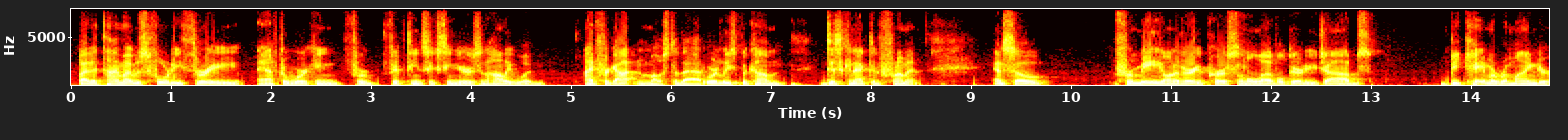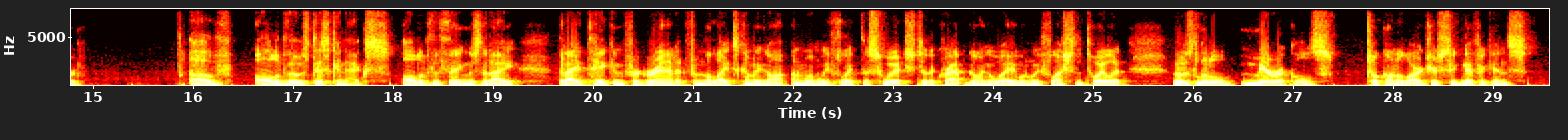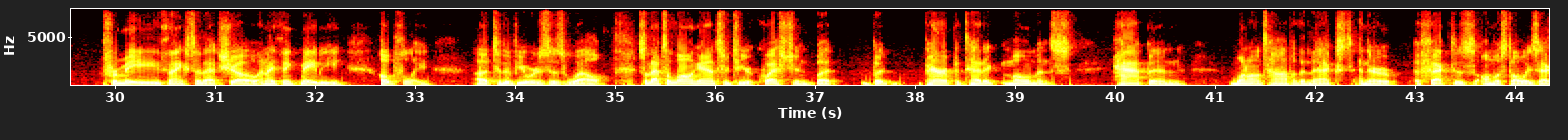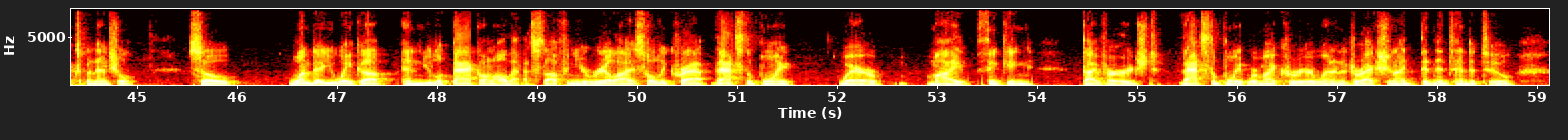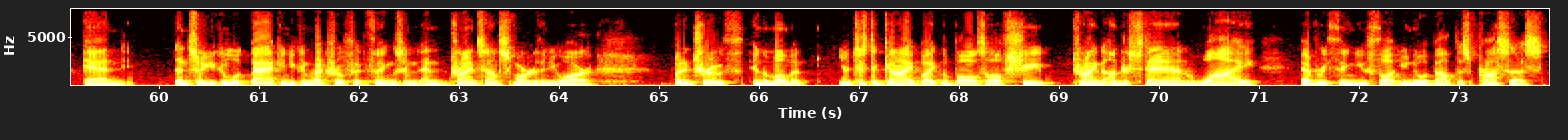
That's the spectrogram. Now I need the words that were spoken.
By the time I was 43, after working for 15, 16 years in Hollywood, I'd forgotten most of that, or at least become disconnected from it. And so, for me, on a very personal level, Dirty Jobs became a reminder of all of those disconnects, all of the things that I that I had taken for granted, from the lights coming on when we flick the switch to the crap going away when we flush the toilet. Those little miracles took on a larger significance for me, thanks to that show. And I think maybe, hopefully, uh, to the viewers as well. So that's a long answer to your question, but but peripatetic moments happen one on top of the next, and their effect is almost always exponential. So one day you wake up and you look back on all that stuff and you realize, holy crap, that's the point where my thinking diverged. That's the point where my career went in a direction I didn't intend it to. And and so you can look back and you can retrofit things and, and try and sound smarter than you are. But in truth, in the moment, you're just a guy biting the balls off sheep, trying to understand why everything you thought you knew about this process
